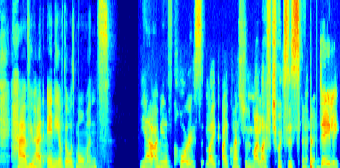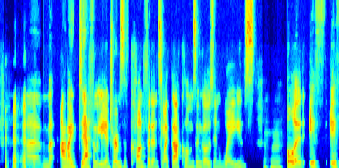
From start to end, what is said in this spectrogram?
Have you had any of those moments? Yeah, I mean, of course, like I question my life choices daily. Um, and I definitely, in terms of confidence, like that comes and goes in waves. Mm-hmm. But if if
